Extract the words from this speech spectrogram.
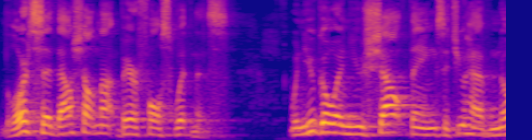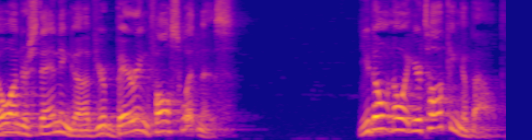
The Lord said, Thou shalt not bear false witness. When you go and you shout things that you have no understanding of, you're bearing false witness. You don't know what you're talking about.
